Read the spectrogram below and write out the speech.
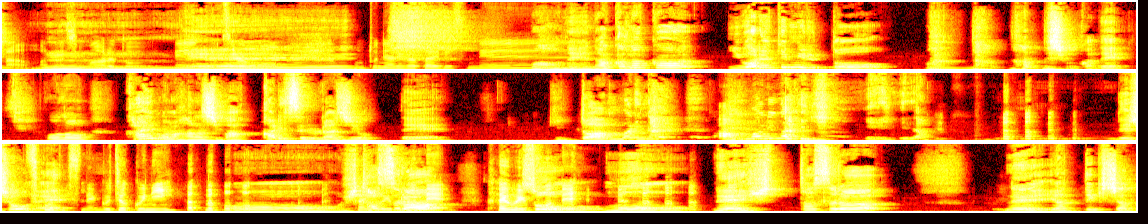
うなお話もあるとねこちらもね本当にありがたいですね。まあね、なかなか言われてみると、うんな、なんでしょうかね。この介護の話ばっかりするラジオって、きっとあんまりない、あんまりないな、でしょうね。そうですね。愚直に。あのうん。ひたすら、介護一そうもうね、ひたすら、ね、やってきちゃ、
